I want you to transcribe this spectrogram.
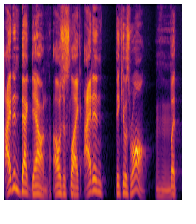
I didn't back down. I was just like, I didn't think it was wrong. Mm-hmm. But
